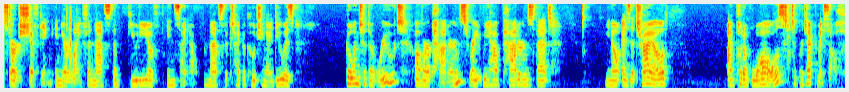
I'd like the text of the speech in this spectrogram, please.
start shifting in your life. And that's the beauty of inside out. And that's the type of coaching I do is going to the root of our patterns, right? We have patterns that, you know, as a child, I put up walls to protect myself,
